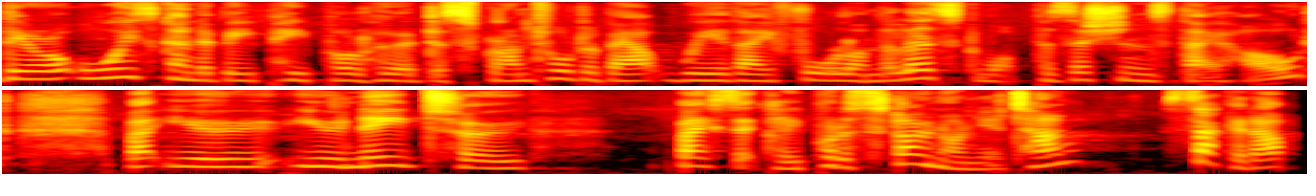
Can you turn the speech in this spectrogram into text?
there are always going to be people who are disgruntled about where they fall on the list, what positions they hold. But you, you need to basically put a stone on your tongue, suck it up,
